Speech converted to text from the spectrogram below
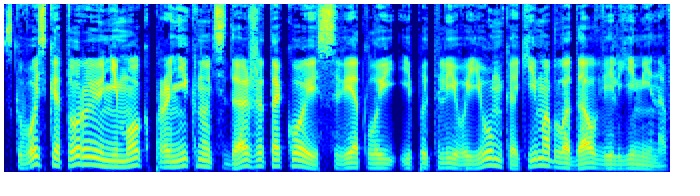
сквозь которую не мог проникнуть даже такой светлый и пытливый ум, каким обладал Вильяминов.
